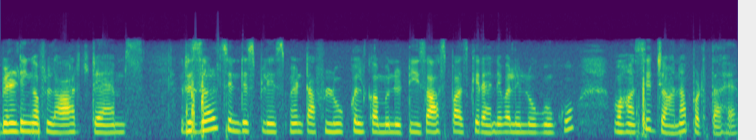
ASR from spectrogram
building of large dams results in displacement of local communities आसपास के रहने वाले लोगों को वहाँ से जाना पड़ता है।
